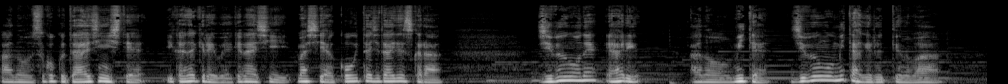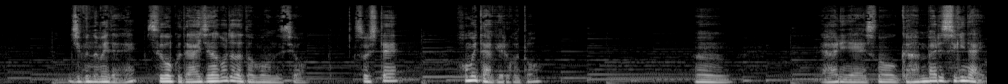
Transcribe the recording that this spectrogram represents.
あの、すごく大事にしていかなければいけないし、ましてやこういった時代ですから、自分をね、やはり、あの、見て、自分を見てあげるっていうのは、自分の目でね、すごく大事なことだと思うんですよ。そして、褒めてあげること。うん。やはりね、その頑張りすぎない。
